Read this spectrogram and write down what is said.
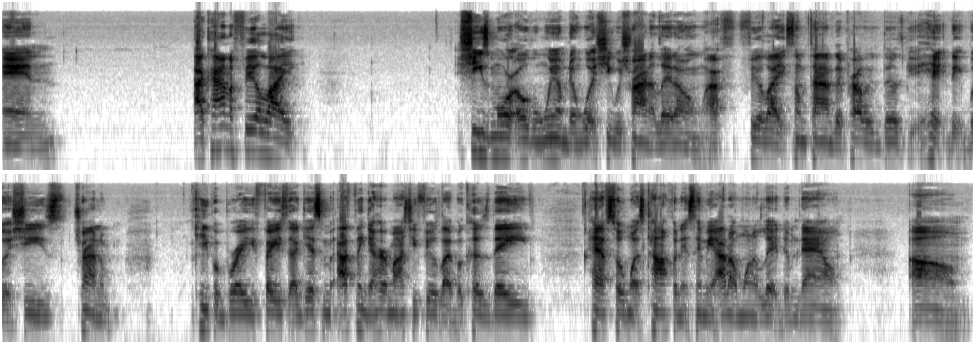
And I kind of feel like she's more overwhelmed than what she was trying to let on. I feel like sometimes it probably does get hectic, but she's trying to keep a brave face. I guess I think in her mind she feels like because they have so much confidence in me, I don't want to let them down. Um,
